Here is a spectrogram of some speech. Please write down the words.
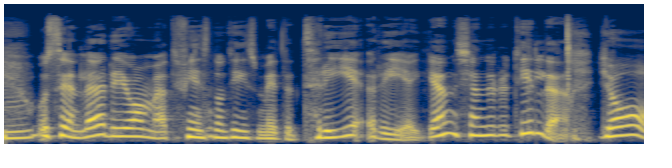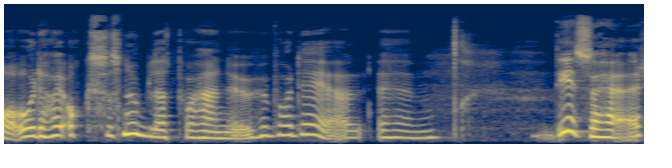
Mm. Och sen lärde jag mig att det finns någonting som heter tre-regeln. Känner du till den? Ja, och det har jag också snubblat på här nu. Hur var det? Ehm, Det är så här.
